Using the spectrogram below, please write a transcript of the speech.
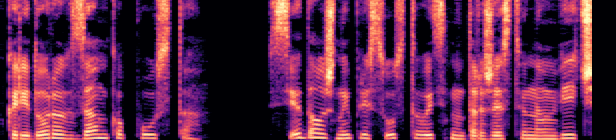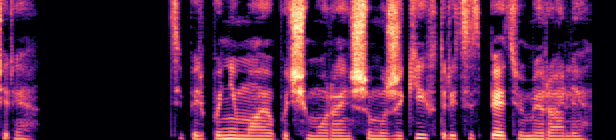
В коридорах замка пусто, все должны присутствовать на торжественном вечере. Теперь понимаю, почему раньше мужики в 35 умирали.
